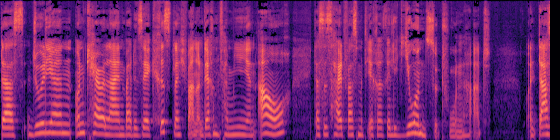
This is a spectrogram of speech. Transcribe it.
dass Julian und Caroline beide sehr christlich waren und deren Familien auch, dass es halt was mit ihrer Religion zu tun hat. Und dass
